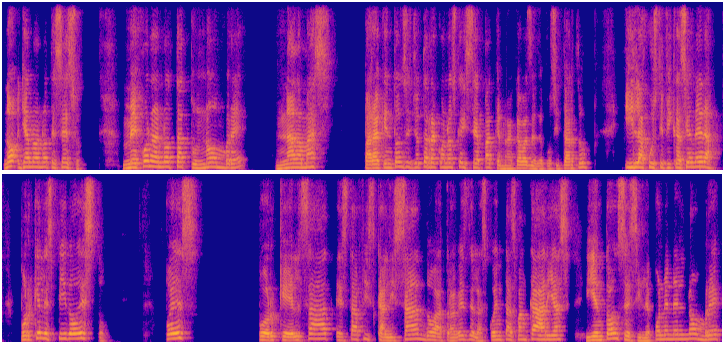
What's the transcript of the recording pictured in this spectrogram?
No, ya no anotes eso. Mejor anota tu nombre nada más, para que entonces yo te reconozca y sepa que me acabas de depositar tú. Y la justificación era, ¿por qué les pido esto? Pues porque el SAT está fiscalizando a través de las cuentas bancarias y entonces si le ponen el nombre,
